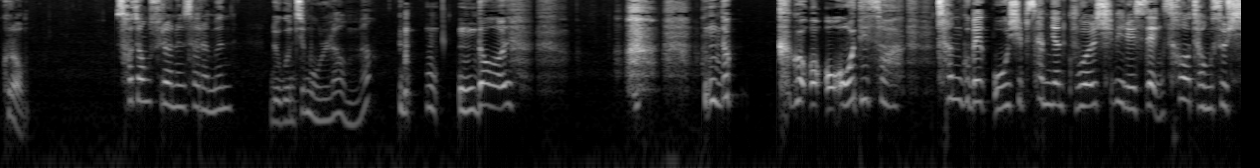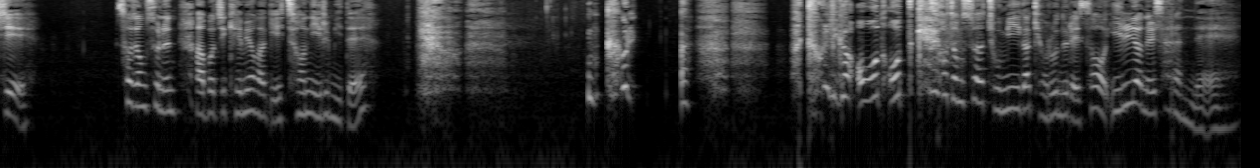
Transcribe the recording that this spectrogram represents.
그럼 서정수라는 사람은 누군지 몰라 엄마? 너, 너 그거 어, 디서 1953년 9월 11일생 서정수 씨. 서정수는 아버지 개명하기 전 이름이 돼. 그걸 그걸 네가 어, 어떻게 서정수와 조미희가 결혼을 해서 1년을 살았네.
